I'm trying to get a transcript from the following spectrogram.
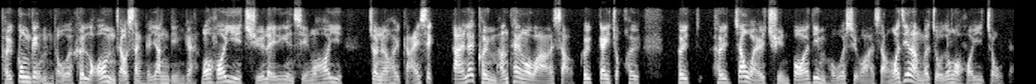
佢攻擊唔到嘅，佢攞唔走神嘅恩典嘅。我可以處理呢件事，我可以盡量去解釋。但係咧，佢唔肯聽我話嘅時候，佢繼續去去去周圍去傳播一啲唔好嘅說話嘅時候，我只能夠做到我可以做嘅。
